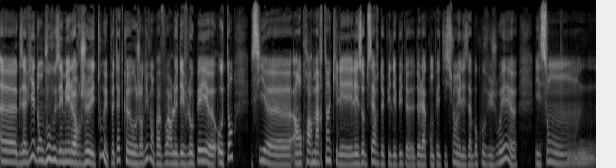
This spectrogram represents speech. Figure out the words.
euh, Xavier, donc vous, vous aimez leur jeu et tout, mais peut-être qu'aujourd'hui, ils vont pas pouvoir le développer euh, autant. Si, euh, à en croire Martin, qui les, les observe depuis le début de, de la compétition et les a beaucoup vus jouer, euh, ils sont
